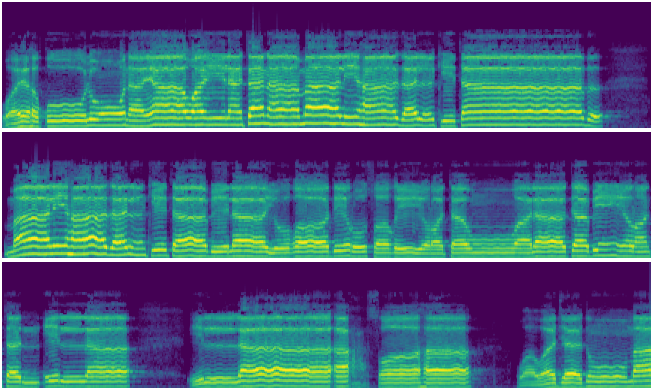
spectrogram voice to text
ويقولون يا ويلتنا ما لهذا الكتاب؟ ما لهذا الكتاب لا يغادر صغيرة ولا كبيرة إلا إلا أحصاها ووجدوا ما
